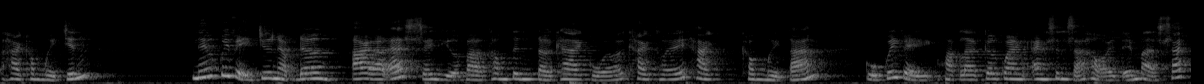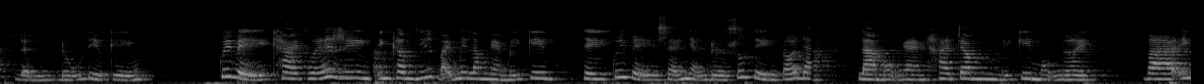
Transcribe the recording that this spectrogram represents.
2019 nếu quý vị chưa nộp đơn, IRS sẽ dựa vào thông tin tờ khai của khai thuế 2018 của quý vị hoặc là cơ quan an sinh xã hội để mà xác định đủ điều kiện. Quý vị khai thuế riêng income dưới 75.000 Mỹ Kim thì quý vị sẽ nhận được số tiền tối đa là 1.200 Mỹ Kim một người. Và in,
